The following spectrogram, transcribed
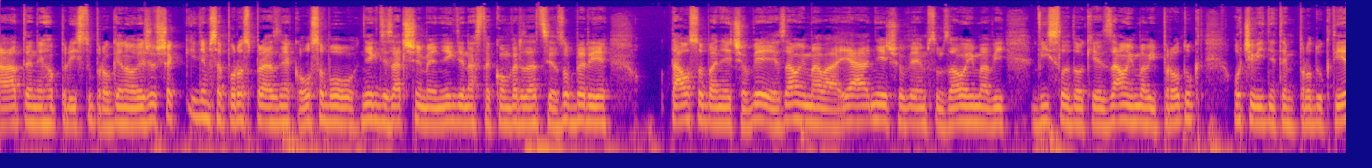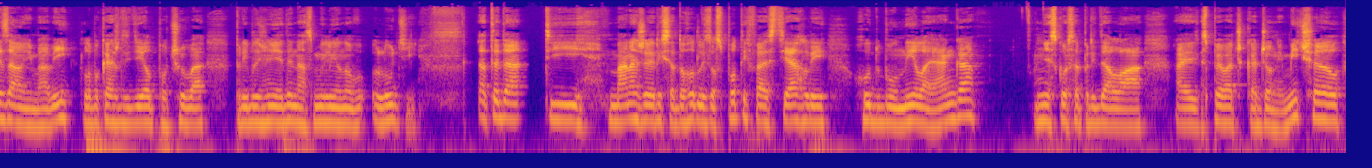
a ten jeho prístup Rogenov je, že však idem sa porozprávať s nejakou osobou, niekde začneme, niekde nás tá konverzácia zoberie, tá osoba niečo vie, je zaujímavá, ja niečo viem, som zaujímavý, výsledok je zaujímavý produkt, očividne ten produkt je zaujímavý, lebo každý diel počúva približne 11 miliónov ľudí. A teda tí manažéri sa dohodli zo Spotify, stiahli hudbu Nila Younga, Neskôr sa pridala aj spevačka Johnny Mitchell,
